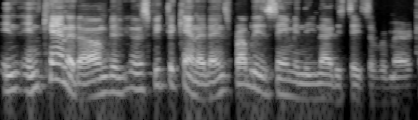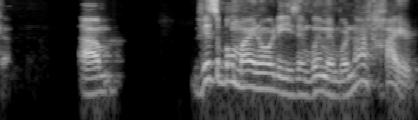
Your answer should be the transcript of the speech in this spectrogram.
in, in Canada, I'm going to speak to Canada, and it's probably the same in the United States of America. Um, visible minorities and women were not hired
